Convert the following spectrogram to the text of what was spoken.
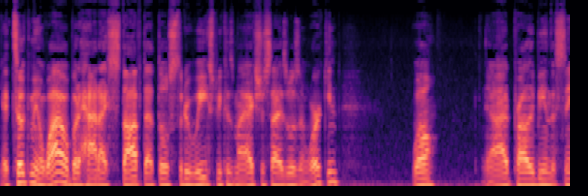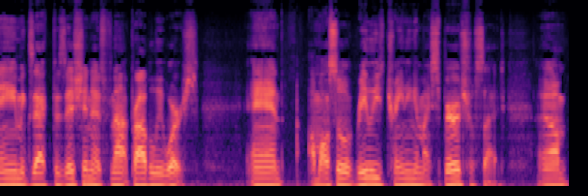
it took me a while, but had I stopped at those three weeks because my exercise wasn't working, well, yeah, I'd probably be in the same exact position, if not probably worse. And I'm also really training in my spiritual side. I'm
